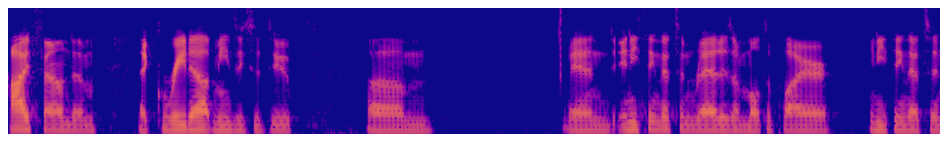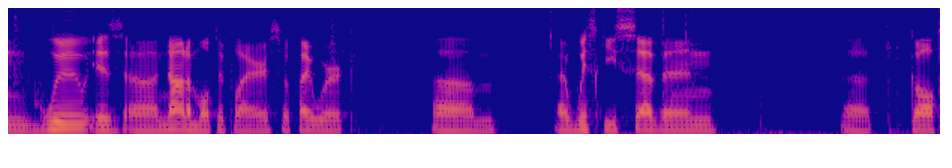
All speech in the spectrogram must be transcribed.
I found him. That grayed out means he's a dupe. Um, and anything that's in red is a multiplier. Anything that's in blue is uh, not a multiplier. So if I work um, a whiskey seven uh, golf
